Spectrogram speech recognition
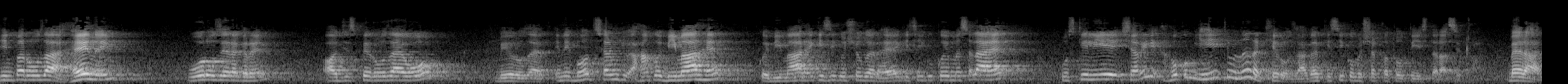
जिन पर रोजा है नहीं, वो रोज़े रख रहे हैं और जिस पे रोजा है वो बेरोजा है। इन्हें बहुत शर्म की हाँ कोई बीमार है, कोई बीमार है, किसी को शुगर है, किसी को कोई मसला है, उसके लिए शरीर हुक्म यही है कि वो न रखे रोजा, अगर किसी को मशक्कत होती इस तरह से तो। बहरहाल।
